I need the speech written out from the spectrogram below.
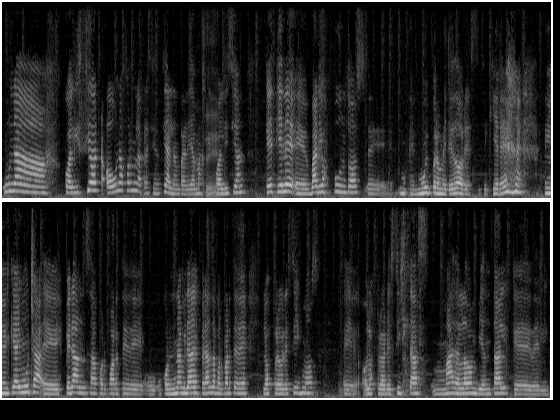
una coalición o una fórmula presidencial en realidad más Sí. que coalición que tiene eh, varios puntos eh, muy prometedores, si se quiere, en el que hay mucha eh, esperanza por parte de, o, o con una mirada de esperanza por parte de los progresismos o los progresistas más del lado ambiental que del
